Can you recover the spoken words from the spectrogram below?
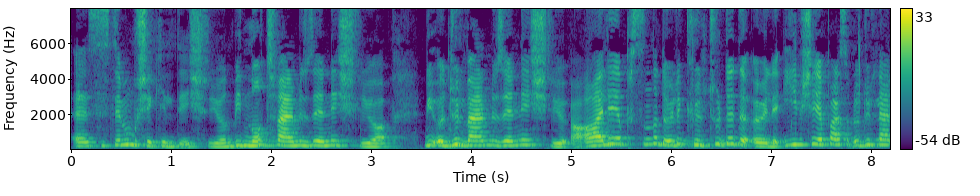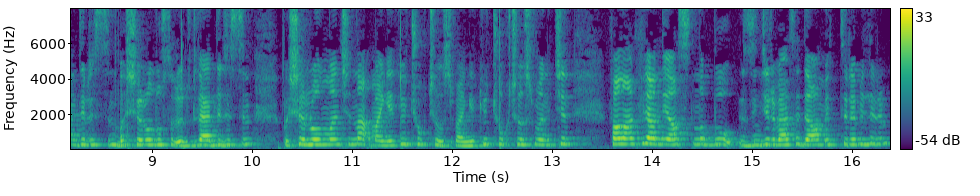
e, sistemi bu şekilde işliyor. Bir not verme üzerine işliyor. Bir ödül verme üzerine işliyor. Aile yapısında da öyle, kültürde de öyle. İyi bir şey yaparsan ödüllendirirsin, başarılı olursan ödüllendirirsin. Başarılı olman için ne yapman gerekiyor? Çok çalışman gerekiyor. Çok çalışman için falan filan diye aslında bu zinciri ben size devam ettirebilirim.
